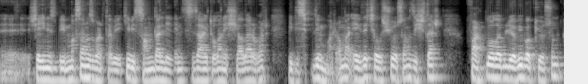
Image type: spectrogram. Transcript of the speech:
e, şeyiniz bir masanız var tabii ki bir sandalyeniz size ait olan eşyalar var bir disiplin var ama evde çalışıyorsanız işler farklı olabiliyor. Bir bakıyorsun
